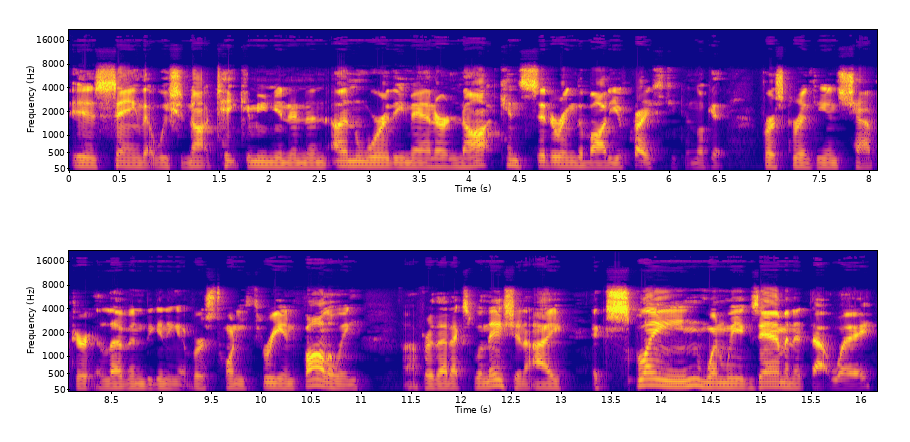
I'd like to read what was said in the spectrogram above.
is saying that we should not take communion in an unworthy manner, not considering the body of Christ. You can look at 1 Corinthians chapter 11, beginning at verse 23 and following uh, for that explanation. I explain when we examine it that way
